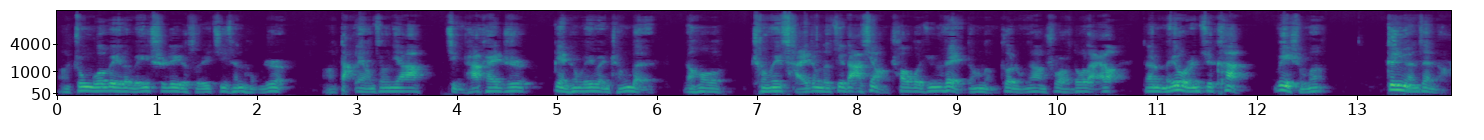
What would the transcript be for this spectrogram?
啊，中国为了维持这个所谓集权统治啊，大量增加警察开支，变成维稳成本，然后。成为财政的最大项，超过军费等等各种各样的说法都来了，但是没有人去看为什么，根源在哪儿？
